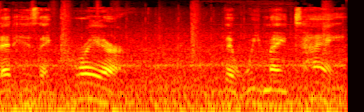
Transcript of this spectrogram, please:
That is a prayer that we maintain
